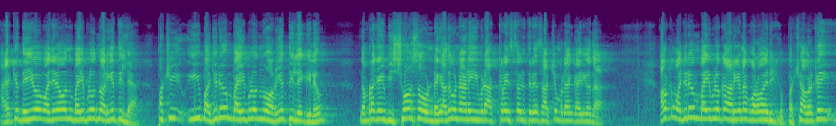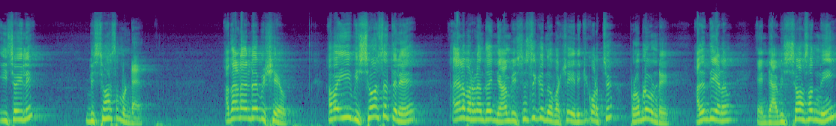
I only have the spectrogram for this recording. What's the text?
അയാൾക്ക് ദൈവ വചനമൊന്നും ബൈബിളൊന്നും അറിയത്തില്ല. പക്ഷേ ഈ വചനവും ബൈബിളൊന്നും അറിയത്തില്ലെങ്കിലും നമ്മുടെ കയ്യിൽ വിശ്വാസം ഉണ്ടെങ്കിൽ അതുകൊണ്ടാണ് ഇവിടെ അക്രൈസ്തവർ ഇത്രയും സാക്ഷ്യം പറയാൻ കാര്യത അവർക്ക് വചനവും ബൈബിളൊക്കെ അറിയണ കുറവായിരിക്കും. പക്ഷെ അവർക്ക് ഈശോയിൽ വിശ്വാസമുണ്ട്. അതാണ് എന്റെ വിഷയം. അപ്പോൾ ഈ വിശ്വാസത്തിൽ അയാൾ പറയണത് ഞാൻ വിശ്വസിക്കുന്നു പക്ഷേ എനിക്ക് കുറച്ച് പ്രോബ്ലം ഉണ്ട്. അതെന്ത് ചെയ്യണം? എന്റെ അവിശ്വാസം നീ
